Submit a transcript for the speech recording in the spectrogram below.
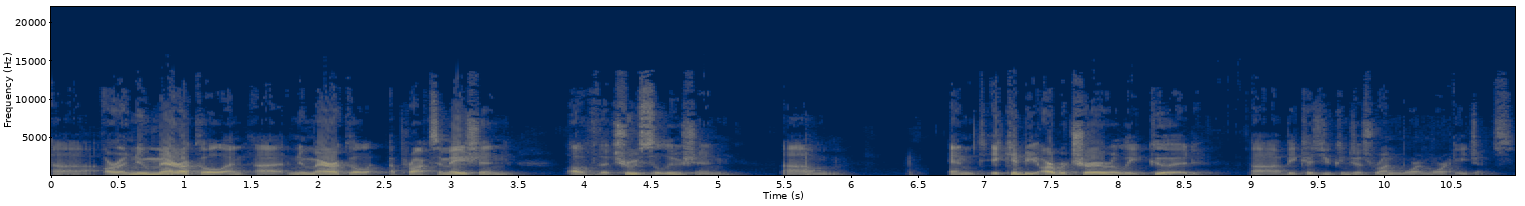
uh, are a numerical and uh, numerical approximation of the true solution. Um, and it can be arbitrarily good uh, because you can just run more and more agents.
